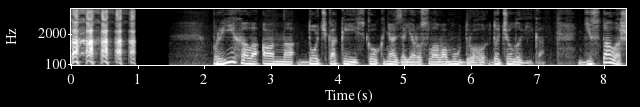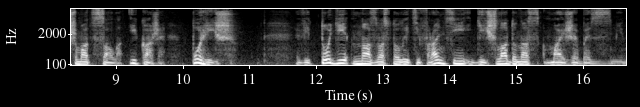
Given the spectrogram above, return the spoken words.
Приїхала Анна, дочка київського князя Ярослава Мудрого, до чоловіка, дістала шмат сала і каже Поріж. Відтоді назва столиці Франції дійшла до нас майже без змін.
